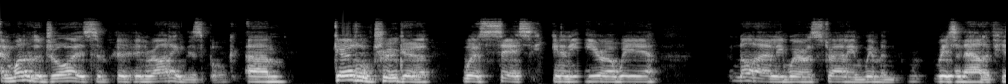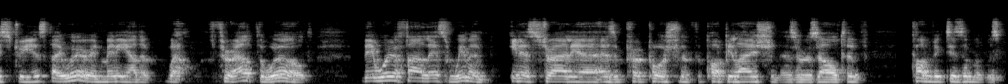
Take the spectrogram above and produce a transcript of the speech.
And one of the joys of, in writing this book, um, Girt and True Girt were set in an era where not only were Australian women written out of history as they were in many other, well, throughout the world, there were far less women in Australia as a proportion of the population as a result of convictism. It was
